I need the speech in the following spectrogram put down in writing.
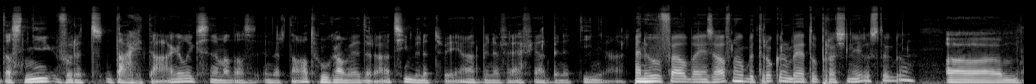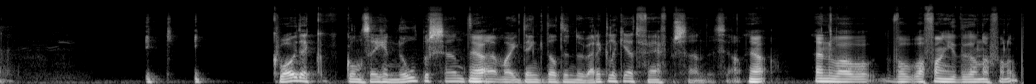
Dat is niet voor het dagdagelijkse, maar dat is inderdaad, hoe gaan wij eruit zien binnen twee jaar, binnen vijf jaar, binnen tien jaar. En hoe fel ben je zelf nog betrokken bij het operationele stuk dan? Ehm, ik, ik ik wou dat ik kon zeggen 0%, Ja. hè, maar ik denk dat in de werkelijkheid 5% is. Ja. Ja. En wat, wat, wat vang je er dan nog van op?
